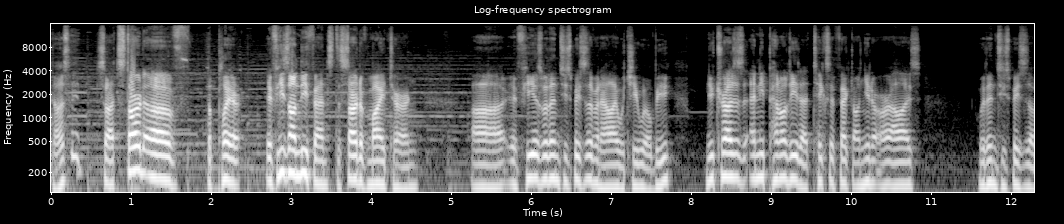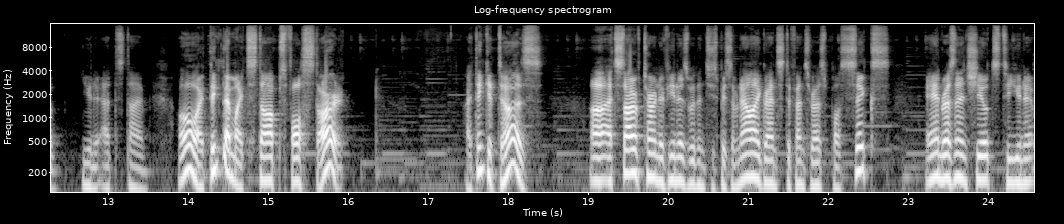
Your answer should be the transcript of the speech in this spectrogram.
Does it? So at start of the player, if he's on defense, the start of my turn, uh, if he is within two spaces of an ally, which he will be, neutralizes any penalty that takes effect on unit or allies within two spaces of unit at this time. Oh, I think that might stop false start. I think it does. Uh, at start of turn, if unit is within two spaces of an ally, grants defense res plus six, and resonant shields to unit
